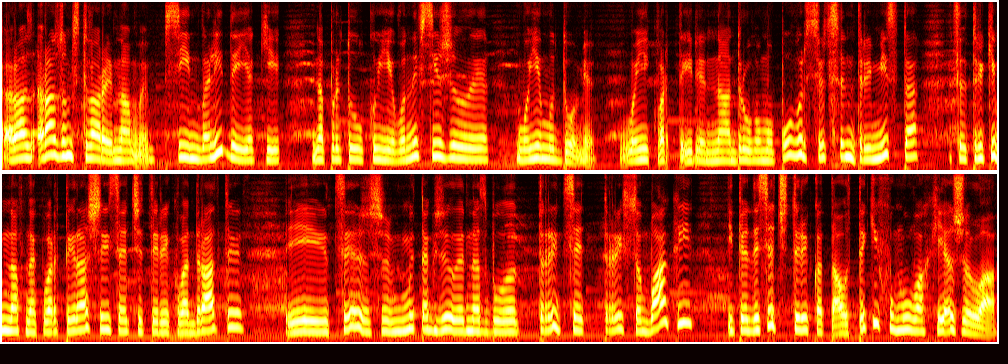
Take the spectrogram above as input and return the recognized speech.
Раз, разом з тваринами. Всі інваліди, які на притулку є, вони всі жили в моєму домі, в моїй квартирі на другому поверсі в центрі міста. Це трикімнатна квартира, 64 квадрати. І це ж ми так жили. У нас було 33 собаки і 54 кота. В таких умовах я жила.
